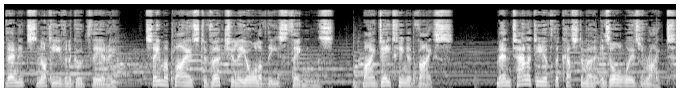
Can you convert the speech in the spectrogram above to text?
then it's not even a good theory. Same applies to virtually all of these things. My dating advice. Mentality of the customer is always right.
